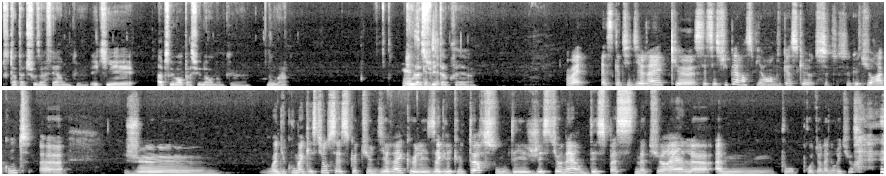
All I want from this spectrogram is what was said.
tout un tas de choses à faire donc euh, et qui est absolument passionnant donc donc voilà d'où la suite après ouais est-ce que tu dirais que c'est super inspirant en tout cas ce que ce, ce que tu racontes je moi, du coup, ma question, c'est est-ce que tu dirais que les agriculteurs sont des gestionnaires d'espaces naturels euh, pour produire la nourriture?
